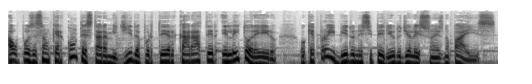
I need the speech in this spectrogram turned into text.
a oposição quer contestar a medida por ter caráter eleitoreiro, o que é proibido nesse período de eleições no país.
